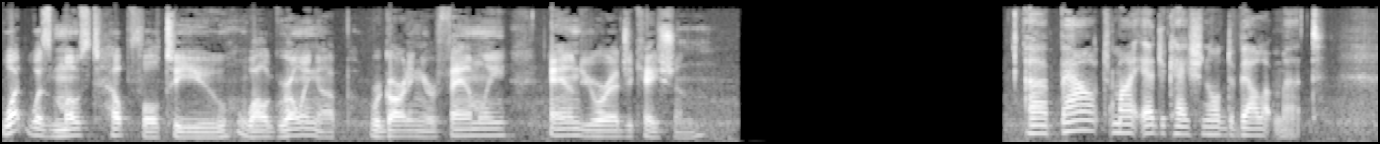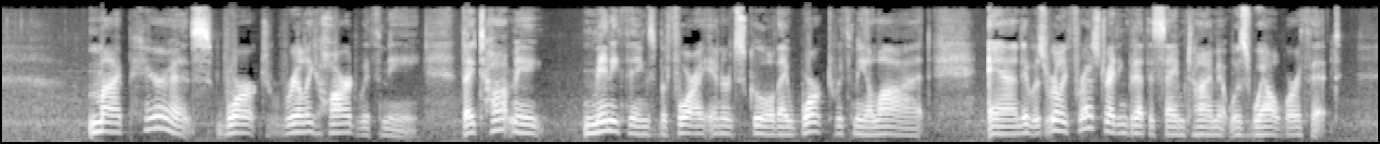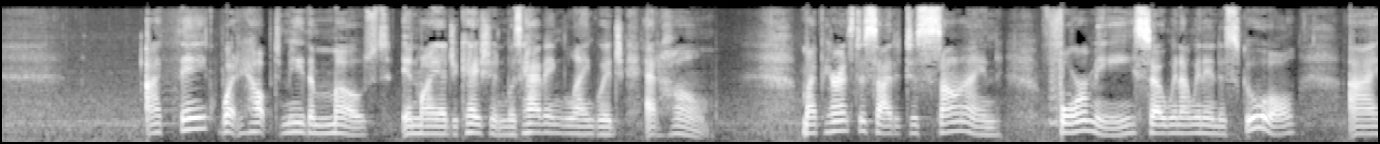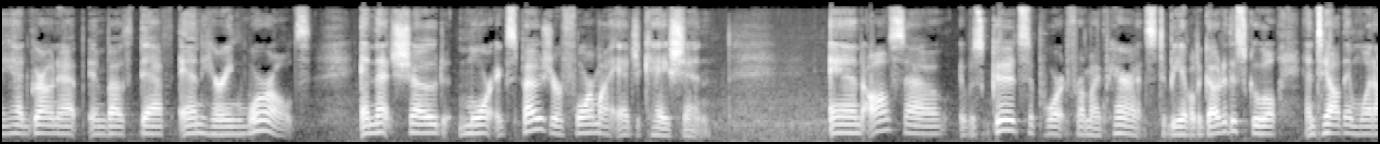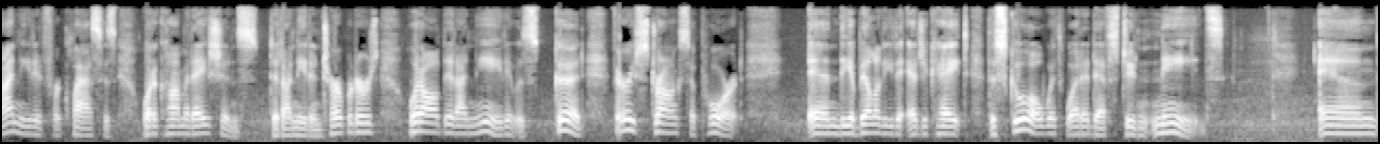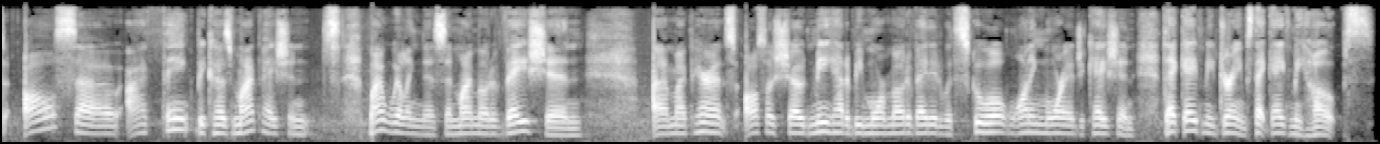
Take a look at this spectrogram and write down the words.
What was most helpful to you while growing up regarding your family and your education? About my educational development. My parents worked really hard with me. They taught me many things before I entered school. They worked with me a lot, and it was really frustrating, but at the same time, it was well worth it. I think what helped me the most in my education was having language at home. My parents decided to sign for me, so when I went into school, I had grown up in both deaf and hearing worlds, and that showed more exposure for my education. And also, it was good support from my parents to be able to go to the school and tell them what I needed for classes, what accommodations did I need, interpreters, what all did I need. It was good, very strong support, and the ability to educate the school with what a deaf student needs. And also, I think because my patience, my willingness, and my motivation, uh, my parents also showed me how to be more motivated with school, wanting more education. That gave me dreams, that gave me hopes.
